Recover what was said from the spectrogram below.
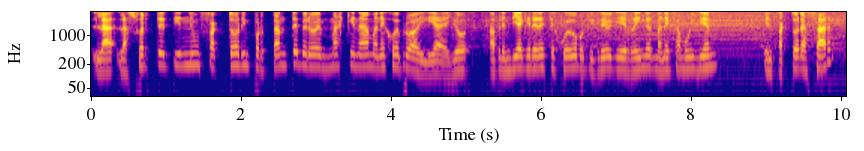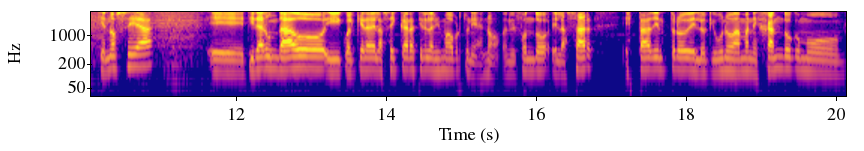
La, la suerte tiene un factor importante, pero es más que nada manejo de probabilidades. Yo aprendí a querer este juego porque creo que Reiner maneja muy bien el factor azar, que no sea eh, tirar un dado y cualquiera de las seis caras tiene las mismas oportunidades. No, en el fondo el azar está dentro de lo que uno va manejando como,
